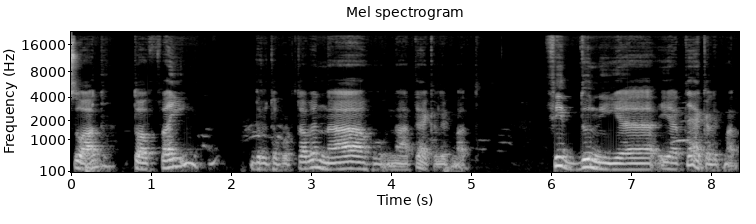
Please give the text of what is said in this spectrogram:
সোয়াদ, তফাই দ্রুত পড়তে হবে না হু নাতে একালিপ মাদ। ফিদ দুনিয়া, ইয়াতে একালিপ মাদ।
